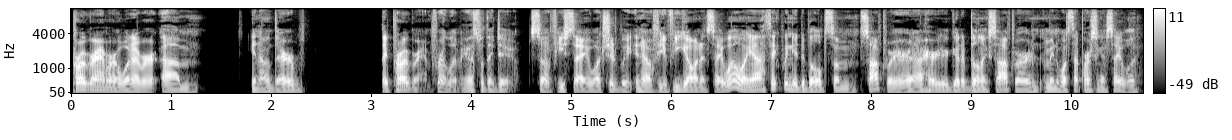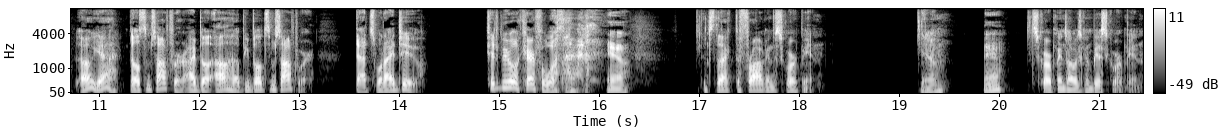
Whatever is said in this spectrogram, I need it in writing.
programmer or whatever, um, you know, they're they program for a living. That's what they do. So if you say, what should we, you know, if, if you go in and say, well, yeah, I think we need to build some software here. I heard you're good at building software. I mean, what's that person going to say? Well, oh yeah, build some software. I build, I'll help you build some software. That's what I do. You have to be real careful with that. Yeah. It's like the frog and the scorpion. You know? Yeah. Scorpion's always going to be a scorpion,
